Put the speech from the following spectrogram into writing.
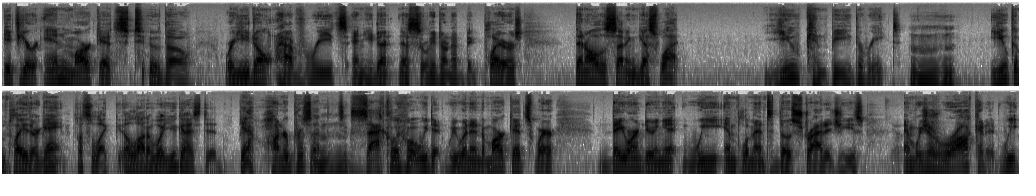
If you're in markets too, though, where you don't have REITs and you don't necessarily don't have big players, then all of a sudden, guess what? You can be the REIT. Mm-hmm. You can play their game. That's like a lot of what you guys did. Yeah, 100%. percent That's exactly what we did. We went into markets where they weren't doing it. We implemented those strategies and we just rocketed. We,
